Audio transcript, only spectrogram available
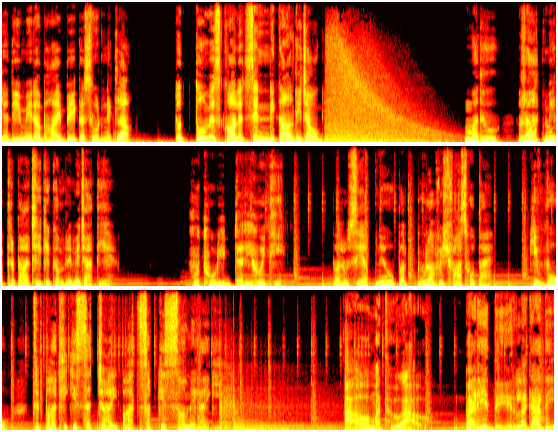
यदि मेरा भाई बेकसूर निकला तो तुम इस कॉलेज से निकाल दी जाओगी। मधु रात में त्रिपाठी के कमरे में जाती है। वो थोड़ी डरी हुई थी पर उसे अपने ऊपर पूरा विश्वास होता है कि वो त्रिपाठी की सच्चाई आज सबके सामने लाएगी। आओ मधु आओ। बड़ी देर लगा दी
